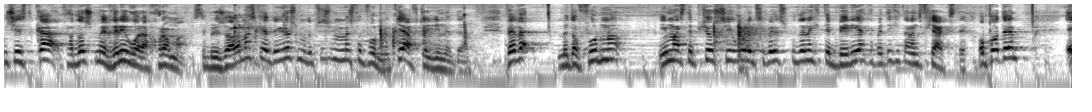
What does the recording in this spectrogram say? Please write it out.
Ουσιαστικά θα δώσουμε γρήγορα χρώμα στην πριζόλα μας και θα τελειώσουμε το ψήσουμε μέσα στο φούρνο. Και αυτό γίνεται. Βέβαια, με το φούρνο είμαστε πιο σίγουροι ότι σε περίπτωση που δεν έχετε εμπειρία θα πετύχετε να τη φτιάξετε. Οπότε ε,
